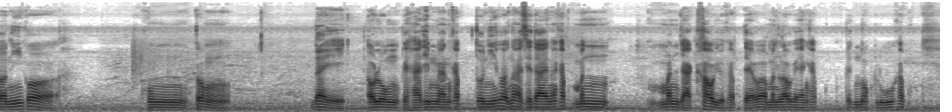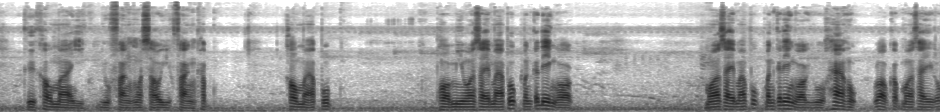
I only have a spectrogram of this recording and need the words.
ตอนนี้ก็คงต้องได้เอาลงไปหาทีมงานครับ ตัวนี้ก็น่าเสียดายนะครับ มันมันอยากเข้าอยู่ครับ แต่ว่ามันระแวงครับ เป็นนกรู้ครับ คือเข้ามาอีกอยู่ฝั่งหัวเสาอีกฝั่งครับ เข้ามาปุ๊บ พอมีมอเตอร์ไซค์มาปุ๊บมันก็เด้งออก มอเตอร์ไซค์มาปุ๊บมันก็เด้งออกอยู่ห้าหกรอบครับมอเตอร์ไซค์ก็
